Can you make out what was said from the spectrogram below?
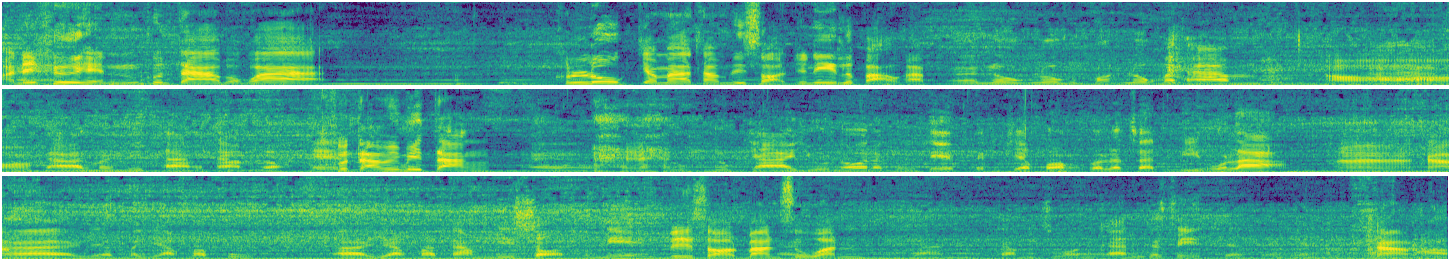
อันนี้คือเห็นคุณตาบอกว่า คุณลูกจะมาทำรีสอร์ทที่นี่หรือเปล่าครับ เออลูกลูกลูกมาทอ๋อำาคุณตาไม่มีตังค์ทำหรอกแต่คุณตาไม่มีตังค์เออลูกลูกชายอยู่โน่นนะกรุงเทพเป็นเจ้าของบริษัทบีโอล่าอ่าครับอ่าอยากมาอยากมาปลูกอ่าอยากมาทำรีสอร์ทตรงนี้รีสอร์ทบ้านสวน การทำสวนการเกษตรแต่เนี้ยครับ เอา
